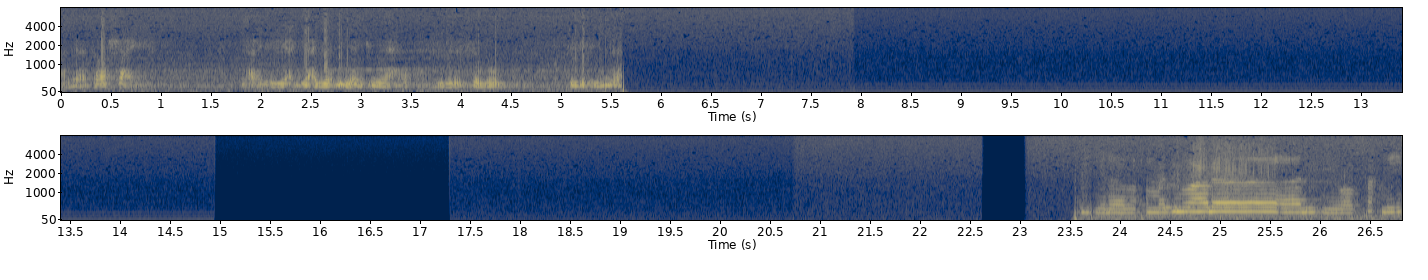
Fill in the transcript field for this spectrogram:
هذا يعتبر صحيح يعني يعجب من الزبون بذكر الله نبينا محمد وعلى آله وصحبه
